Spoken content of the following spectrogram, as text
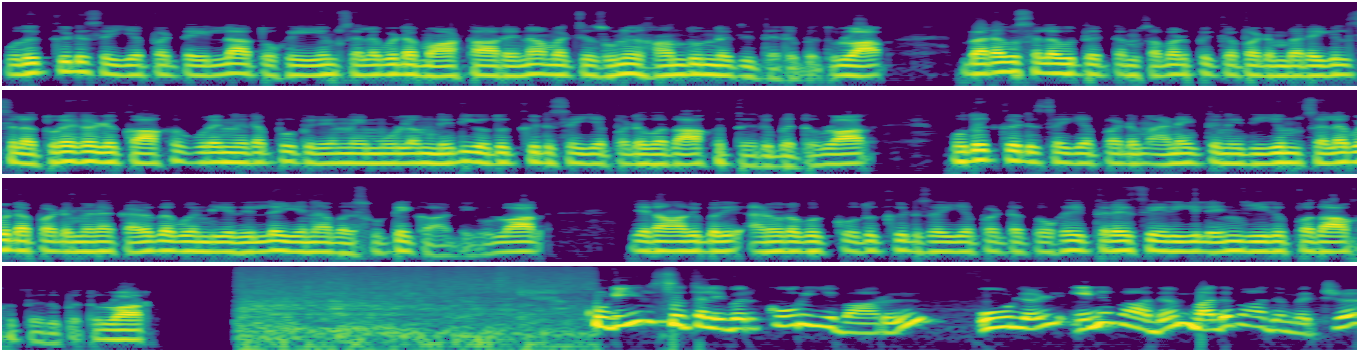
ஒதுக்கீடு செய்யப்பட்ட எல்லா தொகையையும் செலவிட மாட்டார் என அமைச்சர் சுனில் ஹந்துன்னதி தெரிவித்துள்ளார். வரவு செலவு திட்டம் சமர்ப்பிக்கப்படும் வரையில் சில துறைகளுக்காக குறைநிரப்பு பிரிவினை மூலம் நிதி ஒதுக்கீடு செய்யப்படுவதாக தெரிவித்துள்ளார். ஒதுக்கீடு செய்யப்படும் அனைத்து நிதியும் செலவிடப்படும் என கருத வேண்டியதில்லை என அவர் சுட்டிக்காட்டியுள்ளார். ஜனாதிபதி அனுரவுக்கு ஒதுக்கீடு செய்யப்பட்ட தொகை திரைசேரியில் எஞ்சியிருப்பதாக தெரிவித்துள்ளார். குடியரசுத் தலைவர் கூறியவாறு ஊழல் இனவாதம் மதவாதமற்ற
